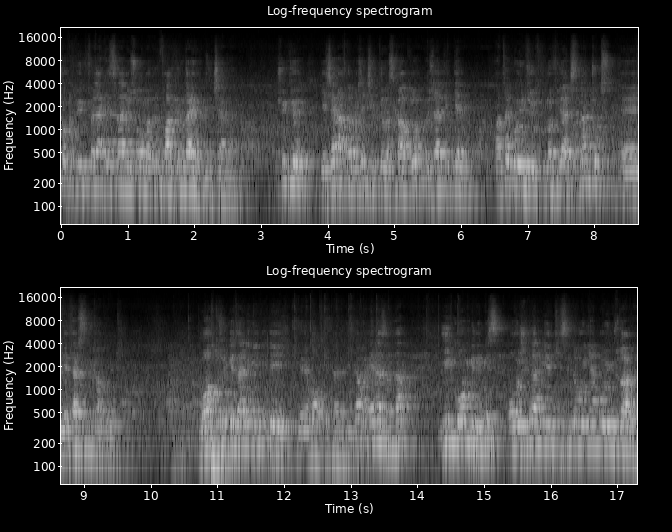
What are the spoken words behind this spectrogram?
çok büyük felaket senaryosu olmadığının farkındaydık biz içeriden. Çünkü geçen hafta maça çıktığımız kadro özellikle atak oyuncu profili açısından çok e, yetersiz bir kadroydu. Bu hafta çok yeterli miydi? Değil. Yine bu hafta yeterli değildi ama en azından ilk 11'imiz orijinal mevkisinde oynayan oyunculardı.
